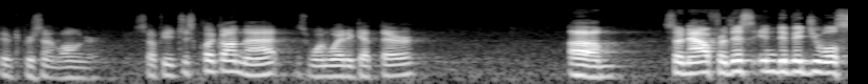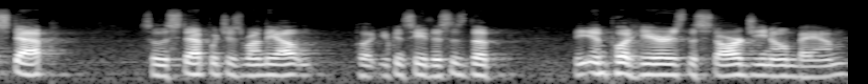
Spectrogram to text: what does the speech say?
50% longer. So if you just click on that, is one way to get there. Um, so now for this individual step, so the step which is run the output, you can see this is the, the input here is the star genome BAM,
